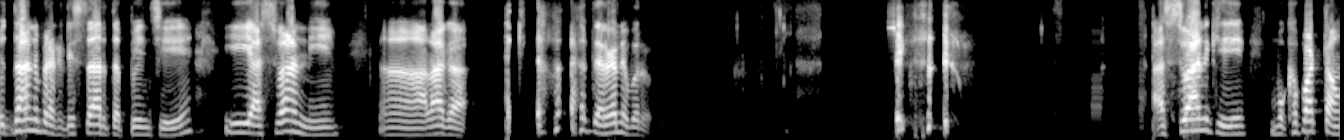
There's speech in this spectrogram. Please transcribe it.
యుద్ధాన్ని ప్రకటిస్తారు తప్పించి ఈ అశ్వాన్ని అలాగా తిరగనివ్వరు. అశ్వానికి ముఖపట్టం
